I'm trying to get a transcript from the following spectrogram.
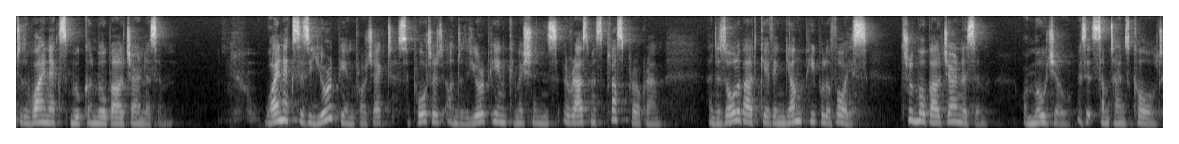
to the YNEX MOOC on mobile journalism. YNEX is a European project supported under the European Commission's Erasmus Plus programme and is all about giving young people a voice through mobile journalism, or MOJO as it's sometimes called,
